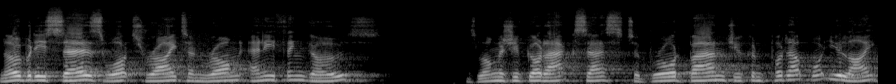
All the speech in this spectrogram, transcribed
Nobody says what's right and wrong. Anything goes. As long as you've got access to broadband, you can put up what you like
